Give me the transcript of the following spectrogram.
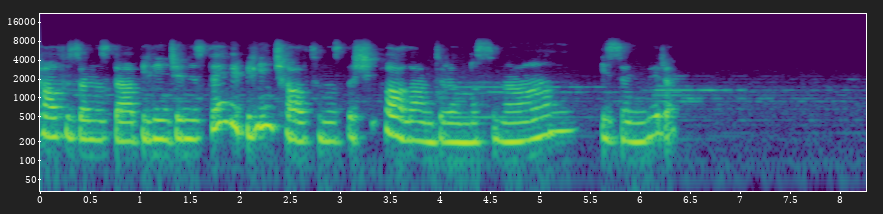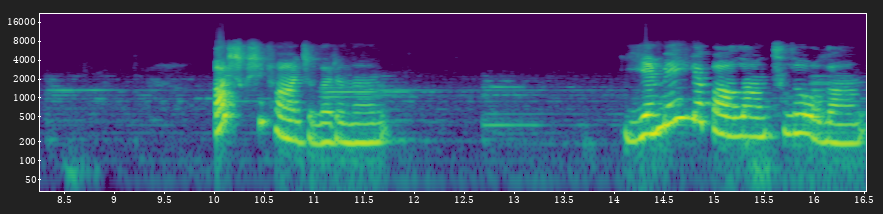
hafızanızda, bilincinizde ve bilinçaltınızda şifalandırılmasına izin verin. Aşk şifacılarının yemeyle bağlantılı olan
